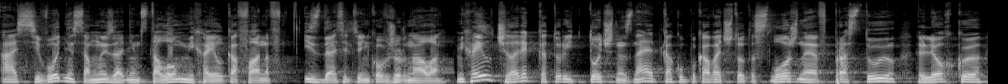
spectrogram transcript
А сегодня со мной за одним столом Михаил Кафанов, издатель Тиньков журнала. Михаил – человек, который точно знает, как упаковать что-то сложное в простую, легкую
